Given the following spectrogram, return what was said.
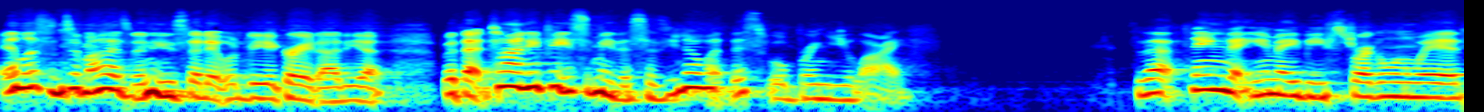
and listened to my husband who said it would be a great idea. But that tiny piece of me that says, you know what, this will bring you life. That thing that you may be struggling with,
